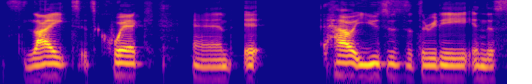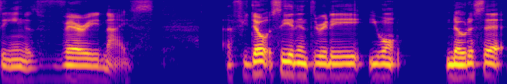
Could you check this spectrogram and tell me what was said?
it's light, it's quick, and it how it uses the 3D in this scene is very nice. If you don't see it in 3D, you won't notice it,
